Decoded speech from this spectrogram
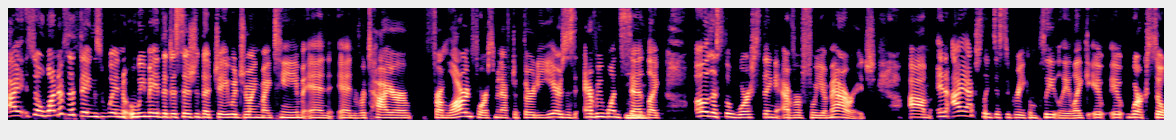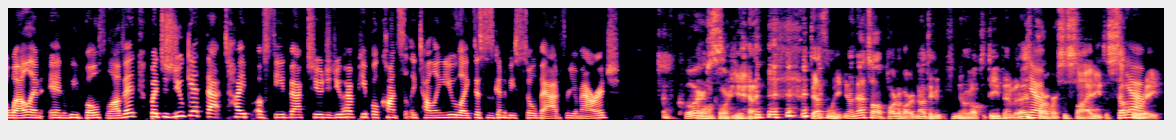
I so one of the things when we made the decision that Jay would join my team and and retire from law enforcement after 30 years is everyone said like, "Oh, that's the worst thing ever for your marriage." Um, and I actually disagree completely. Like it it works so well and and we both love it. But did you get that type of feedback too? Did you have people constantly telling you like this is going to be so bad for your marriage? Of Oh, course. of course, yeah. definitely you know that's all part of our not to you know go off the deep end but that's Yeah. part of our society to separate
